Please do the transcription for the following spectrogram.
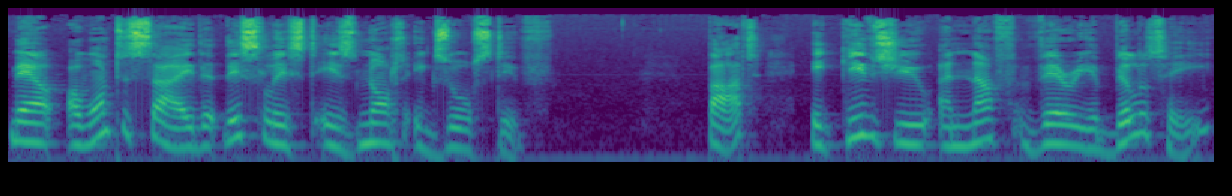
Now, I want to say that this list is not exhaustive, but it gives you enough variability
